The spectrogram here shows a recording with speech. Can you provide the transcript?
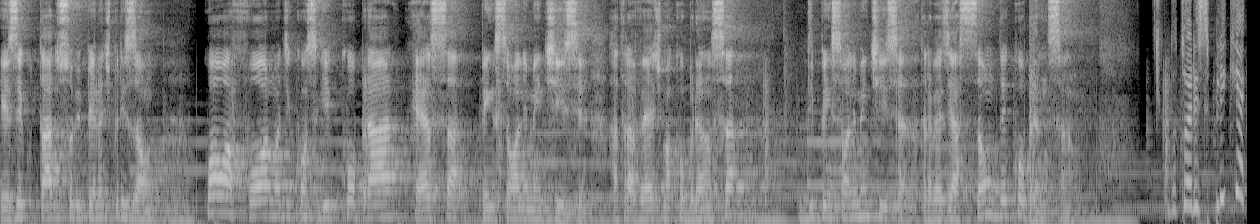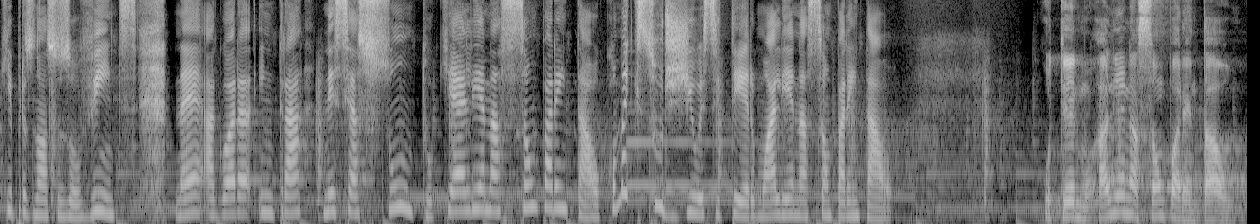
executado sob pena de prisão. Qual a forma de conseguir cobrar essa pensão alimentícia? Através de uma cobrança de pensão alimentícia, através de ação de cobrança. Doutor, explique aqui para os nossos ouvintes, né, agora entrar nesse assunto que é alienação parental. Como é que surgiu esse termo alienação parental? O termo alienação parental,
